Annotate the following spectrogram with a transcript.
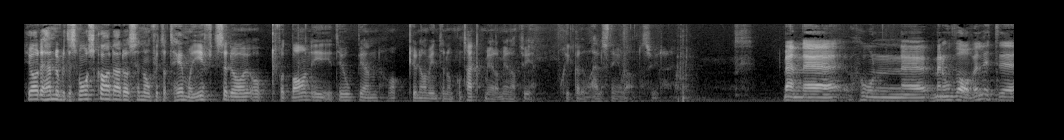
Ja, det hände hon lite småskadad och sen har hon flyttat hem och gift sig då och fått barn i Etiopien. Och nu har vi inte någon kontakt med dem, men att vi skickade någon hälsning ibland och så vidare. Men, eh, hon, eh, men hon var väl lite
